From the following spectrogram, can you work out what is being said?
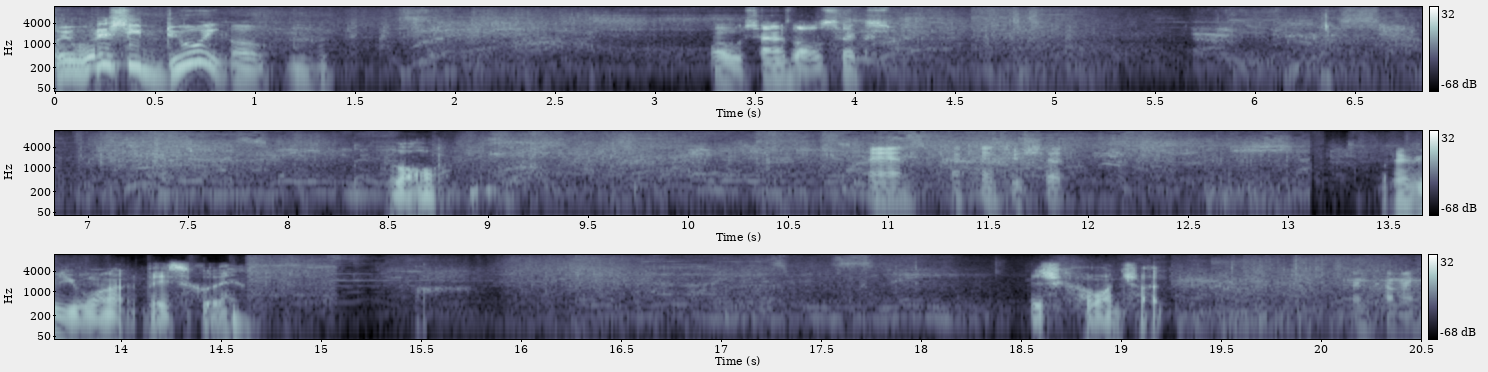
Wait, what is she doing? Oh, oh, Senna's level six. Lol. Man, I can't do shit. Whatever you want, basically. Just got one shot. I'm coming.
